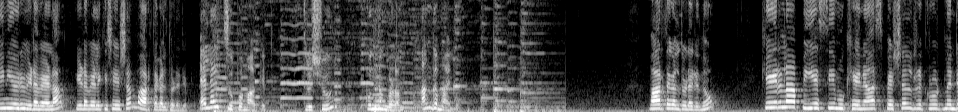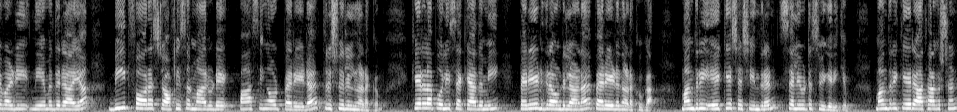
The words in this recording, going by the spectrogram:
ഇനിയൊരു ഇടവേള. ഇടവേളയ്ക്ക് ശേഷം വാർത്തകൾ തുടരും. Elite super market Thrissur Kunnamkulam Angamaly. വാർത്തകൾ തുടരുന്നു. കേരള പി എസ് സി മുഖേന സ്പെഷ്യൽ റിക്രൂട്ട്മെന്റ് വഴി നിയമിതരായ ബീറ്റ് ഫോറസ്റ്റ് ഓഫീസർമാരുടെ പാസിംഗ് ഔട്ട് പരേഡ് തൃശൂരിൽ നടക്കും. കേരള പോലീസ് അക്കാദമി പരേഡ് ഗ്രൗണ്ടിലാണ് പരേഡ് നടക്കുക. മന്ത്രി എ കെ ശശീന്ദ്രൻ സല്യൂട്ട് സ്വീകരിക്കും. മന്ത്രി കെ രാധാകൃഷ്ണൻ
